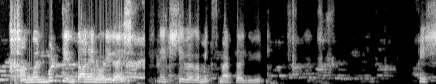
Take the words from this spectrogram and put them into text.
ಬರೀ ಗಾಯ್ಸ್ ಚೆನ್ನಾಗಿದೆ ಹಂಗ ಅಂದ್ಬಿಟ್ಟು ತಿಂತಾನೆ ನೋಡಿ ಗೈಸ್ ನೆಕ್ಸ್ಟ್ ಇವಾಗ ಮಿಕ್ಸ್ ಮಾಡ್ತಾ ಇದೀವಿ. ಫಿಶ್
